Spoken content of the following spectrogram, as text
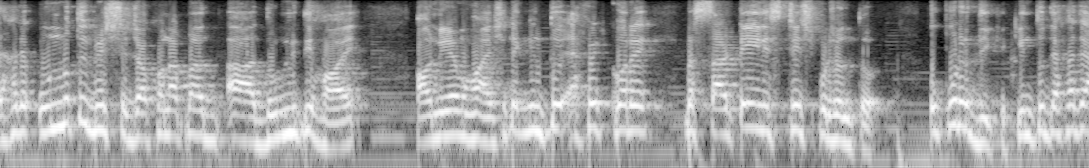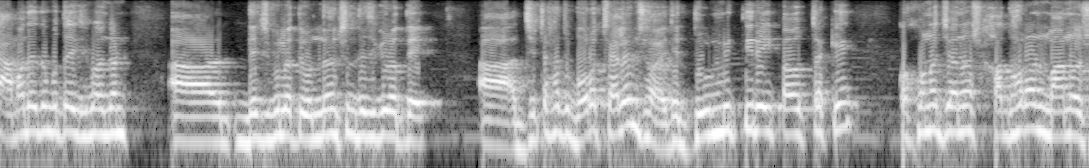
দেখা যায় উন্নত বিশ্বে যখন আপনার দুর্নীতি হয় অনিয়ম হয়, সেটা কিন্তু এফেক্ট করে বা সার্টেন স্টেজ পর্যন্ত, উপরের দিকে। কিন্তু দেখা যায় আমাদের মতো দেশগুলোতে, উন্নয়নশীল দেশগুলোতে যেটা সবচেয়ে বড় চ্যালেঞ্জ হয় যে দুর্নীতির এই পাওয়ারটাকে কখনো যেন সাধারণ মানুষ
